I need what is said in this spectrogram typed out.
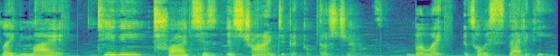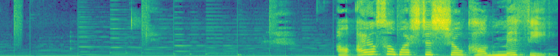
Like my TV tried to is trying to pick up those channels, but like it's always staticky. Oh, I also watched this show called Miffy.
